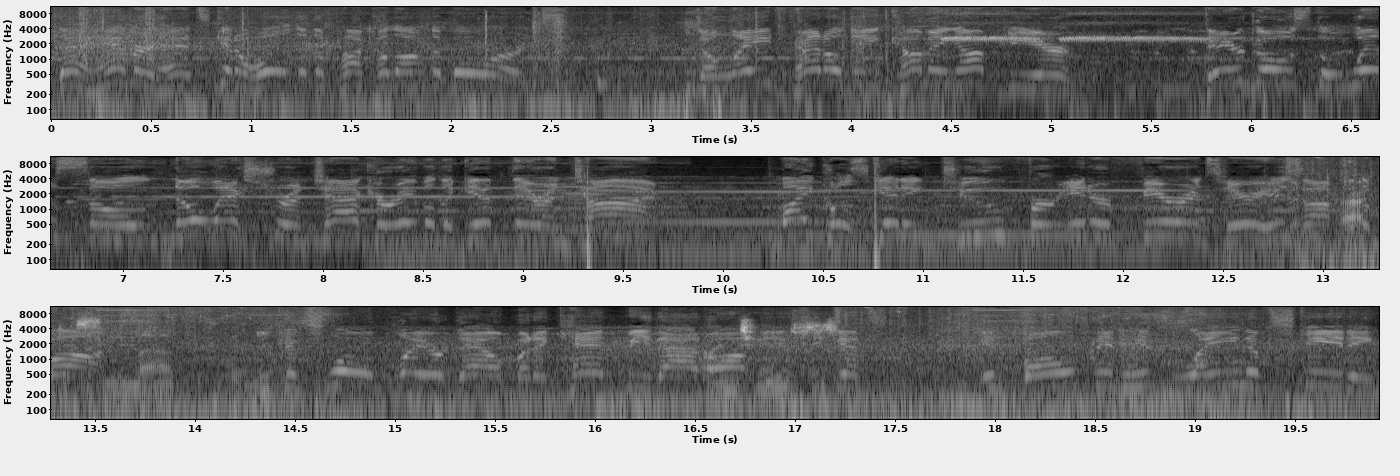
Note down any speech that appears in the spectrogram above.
The Hammerheads get a hold of the puck along the boards. Delayed penalty coming up here. There goes the whistle. No extra attacker able to get there in time. Michael's getting two for interference here. He's off to the box. You can slow a player down, but it can't be that Line obvious. He gets involved in his lane of skating,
